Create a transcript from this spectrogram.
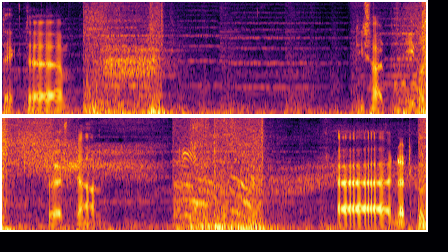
Take the Disheartened Demon first down. Uh, not good.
